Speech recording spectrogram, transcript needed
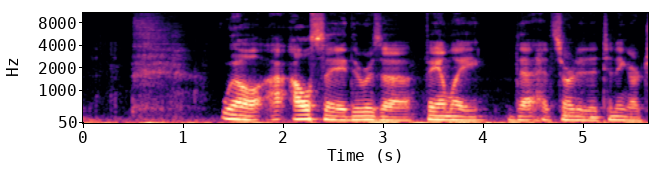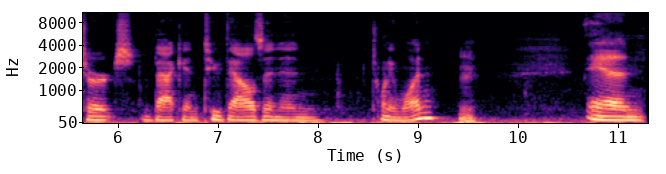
Well, I'll say there was a family that had started attending our church back in 2021. And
